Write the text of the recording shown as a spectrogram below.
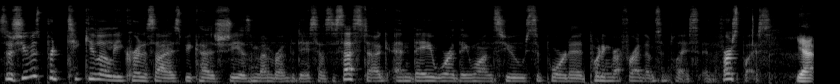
So she was particularly criticized because she is a member of the D66, and they were the ones who supported putting referendums in place in the first place. Yeah,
